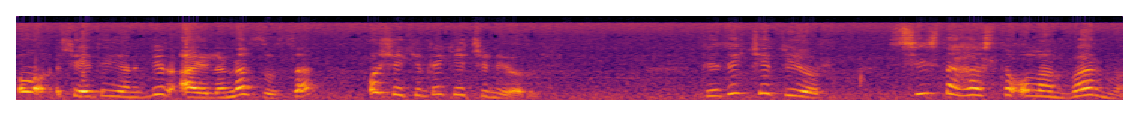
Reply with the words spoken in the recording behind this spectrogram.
o şeyde yani bir aile nasılsa o şekilde geçiniyoruz. Dedi ki diyor sizde hasta olan var mı?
